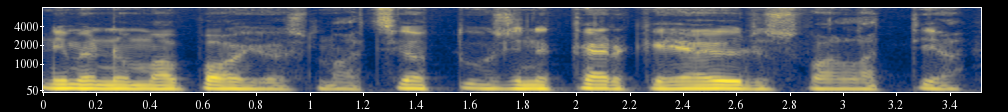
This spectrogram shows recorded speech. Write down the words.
nimenomaan Pohjoismaat sijoittuu sinne kärkeen ja Yhdysvallat ja –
